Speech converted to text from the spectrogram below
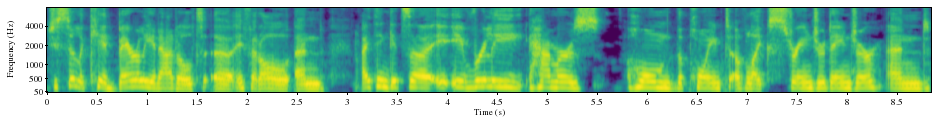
she's still a kid barely an adult uh, if at all. And I think it's uh it, it really hammers home the point of like stranger danger and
